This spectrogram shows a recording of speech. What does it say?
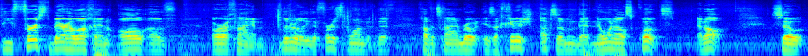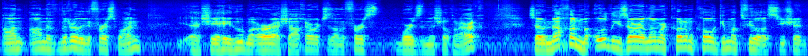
the first Biur Halacha in all of Chaim, literally the first one that the Chafetz Chaim wrote, is a Chiddush Atzum that no one else quotes at all. So on, on the literally the first one, Shehehu Ma'ora Shachar, which is on the first words in the Shulchan Aruch. So Nachon Ma'od Lizar Lomar Kodem Kol Gimel. You should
